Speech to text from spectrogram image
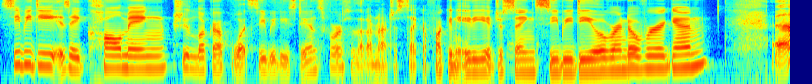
CBD is a calming. Actually, look up what CBD stands for so that I'm not just like a fucking idiot just saying CBD over and over again. I'ma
